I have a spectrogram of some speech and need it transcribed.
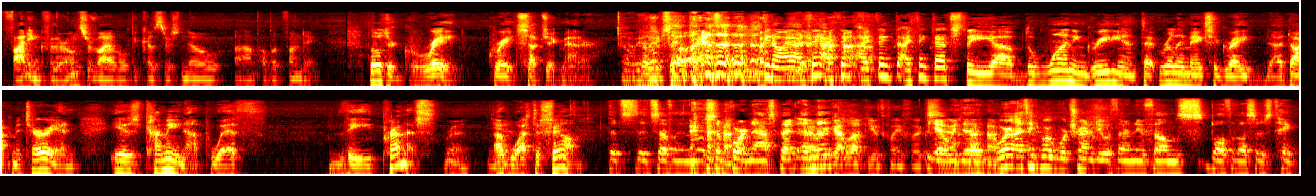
fighting for their own survival because there's no uh, public funding. Those are great, great subject matter. Oh, Those are so. fantastic. you know, I, I think I think I think I think that's the uh, the one ingredient that really makes a great uh, documentarian is coming up with the premise right. of what to film. That's that's definitely the most important aspect. And And we got lucky with Cleanflix. yeah, we did. We're, I think what we're trying to do with our new films, both of us, is take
